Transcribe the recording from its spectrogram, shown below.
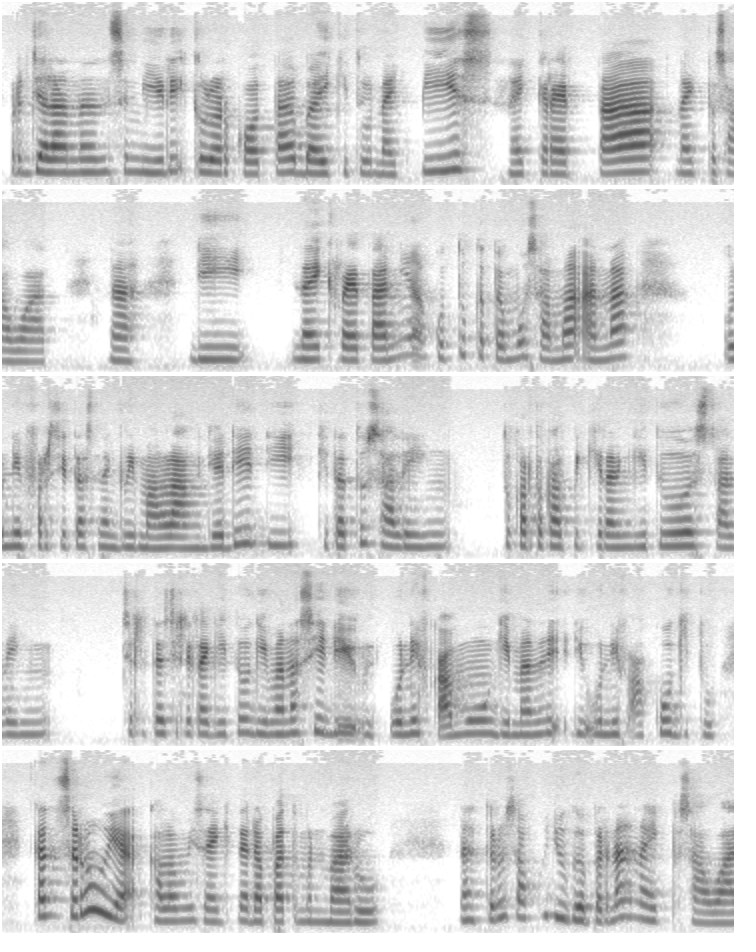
perjalanan sendiri keluar kota baik itu naik bis, naik kereta, naik pesawat. Nah, di naik kereta ini aku tuh ketemu sama anak Universitas Negeri Malang. Jadi di kita tuh saling tukar-tukar pikiran gitu, saling cerita-cerita gitu gimana sih di univ kamu, gimana di, di univ aku gitu. Kan seru ya kalau misalnya kita dapat teman baru. Nah, terus aku juga pernah naik pesawat.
